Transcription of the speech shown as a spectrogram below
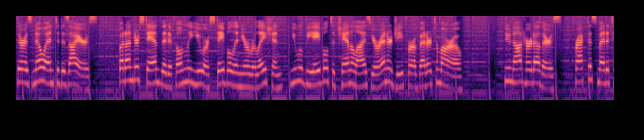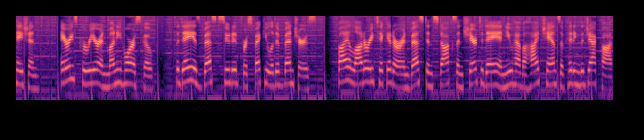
There is no end to desires. But understand that if only you are stable in your relation, you will be able to channelize your energy for a better tomorrow. Do not hurt others. Practice meditation. Aries career and money horoscope. The day is best suited for speculative ventures. Buy a lottery ticket or invest in stocks and share today and you have a high chance of hitting the jackpot.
